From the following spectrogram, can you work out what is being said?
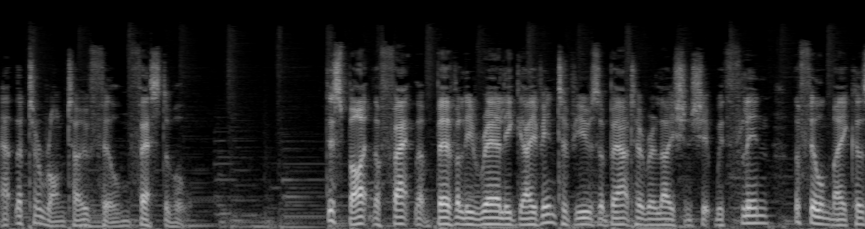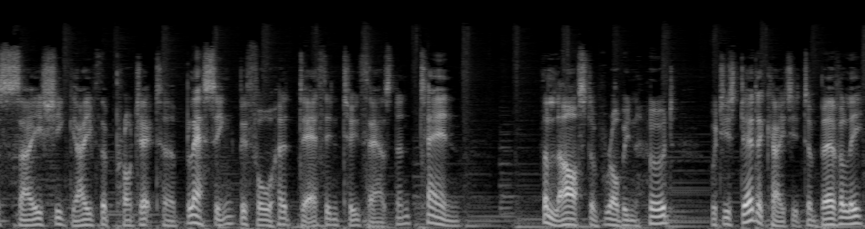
at the Toronto Film Festival. Despite the fact that Beverly rarely gave interviews about her relationship with Flynn, the filmmakers say she gave the project her blessing before her death in 2010. The Last of Robin Hood, which is dedicated to Beverly,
